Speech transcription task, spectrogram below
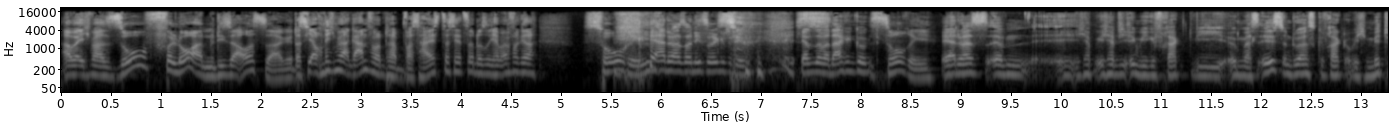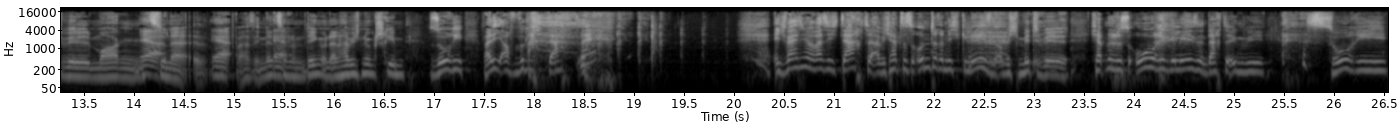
Aber ich war so verloren mit dieser Aussage, dass ich auch nicht mehr geantwortet habe, was heißt das jetzt oder so. Ich habe einfach gedacht, sorry. Ja, du hast auch nicht zurückgeschrieben. Ich habe aber nachgeguckt. Sorry. Ja, du hast, ähm, ich habe ich hab dich irgendwie gefragt, wie irgendwas ist und du hast gefragt, ob ich mit will morgen Ja. zu einer, äh, Ja. quasi, ne, Ja. zu einem Ding und dann habe ich nur geschrieben, sorry, weil ich auch wirklich dachte, ich weiß nicht mal, was ich dachte, aber ich habe das untere nicht gelesen, ob ich mit will. Ich habe nur das obere gelesen und dachte irgendwie, sorry.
